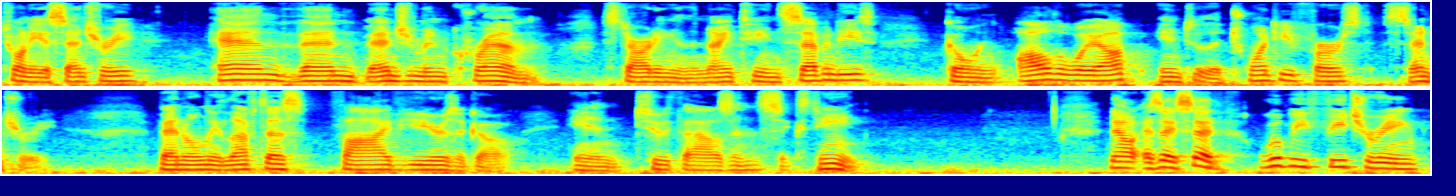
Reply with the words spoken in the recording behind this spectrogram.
20th century, and then Benjamin Creme, starting in the 1970s, going all the way up into the 21st century. Ben only left us five years ago in 2016. Now, as I said, we'll be featuring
